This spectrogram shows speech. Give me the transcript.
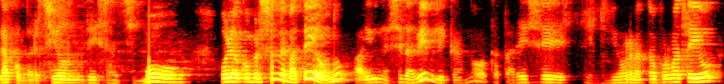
la conversión de San Simón, o la conversión de Mateo, ¿no? Hay una escena bíblica, ¿no? Que aparece el mismo relatado por Mateo,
